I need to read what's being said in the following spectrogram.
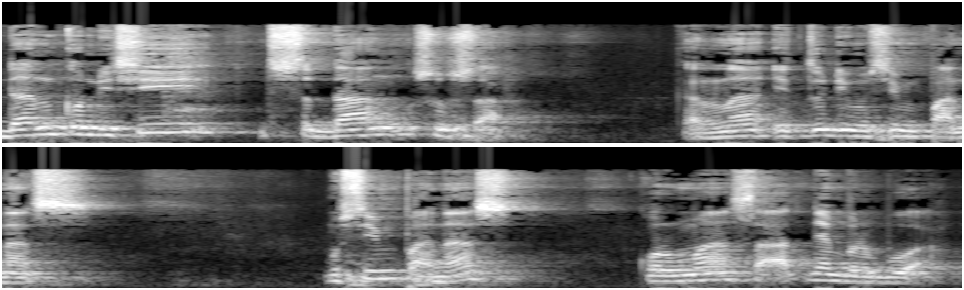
Dan kondisi sedang susah karena itu di musim panas. Musim panas kurma saatnya berbuah.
